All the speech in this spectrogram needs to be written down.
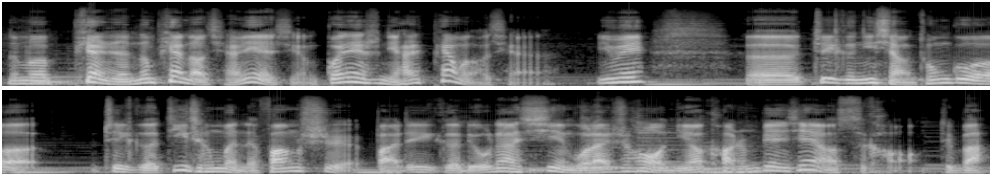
那么骗人能骗到钱也行，关键是你还骗不到钱，因为，呃，这个你想通过。这个低成本的方式把这个流量吸引过来之后，你要靠什么变现？要思考，对吧？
